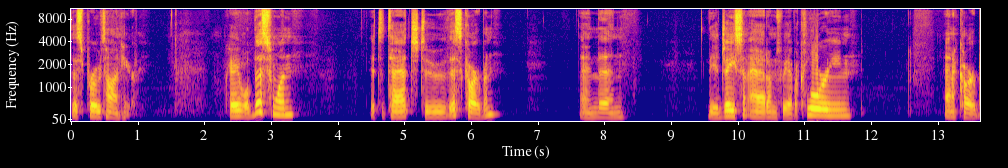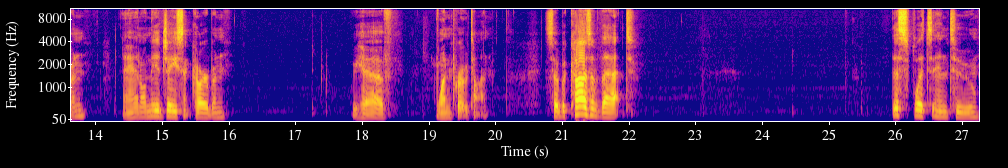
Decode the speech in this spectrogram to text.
this proton here. Okay, well this one, it's attached to this carbon, and then the adjacent atoms, we have a chlorine and a carbon, and on the adjacent carbon, we have one proton. So because of that, this splits into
